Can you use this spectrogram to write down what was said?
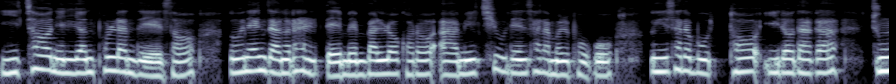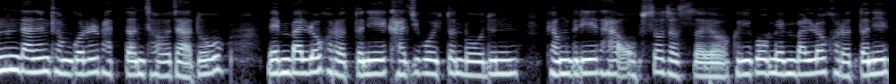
2001년 폴란드에서 은행장을 할 때 맨발로 걸어 암이 치유된 사람을 보고 의사로부터 이러다가 죽는다는 경고를 받던 저자도 맨발로 걸었더니 가지고 있던 모든 병들이 다 없어졌어요. 그리고 맨발로 걸었더니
